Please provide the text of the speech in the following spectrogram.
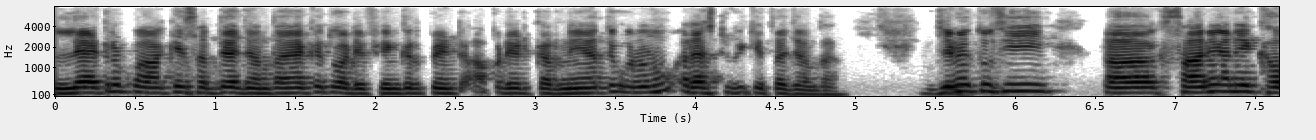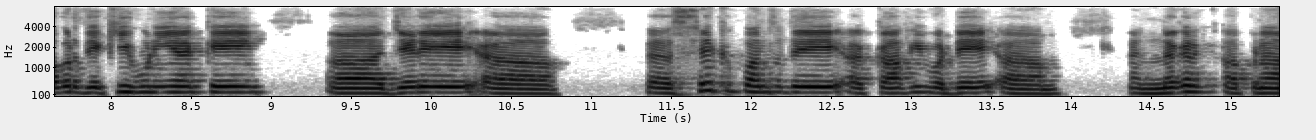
ਲੈਟਰ ਪਾ ਕੇ ਸੱਦਿਆ ਜਾਂਦਾ ਹੈ ਕਿ ਤੁਹਾਡੇ ਫਿੰਗਰਪ੍ਰਿੰਟ ਅਪਡੇਟ ਕਰਨੇ ਆ ਤੇ ਉਹਨਾਂ ਨੂੰ ਅਰੈਸਟ ਵੀ ਕੀਤਾ ਜਾਂਦਾ। ਜਿਵੇਂ ਤੁਸੀਂ ਅਹ, ਸਾਰਿਆਂ ਨੇ ਖਬਰ ਦੇਖੀ ਹੋਣੀ ਹੈ ਕਿ ਜਿਹੜੇ ਸਿੱਖ ਪੰਥ ਦੇ ਕਾਫੀ ਵੱਡੇ ਨਗਰ ਆਪਣਾ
